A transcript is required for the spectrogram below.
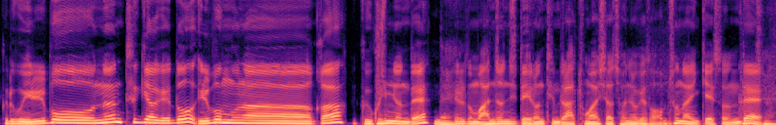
그리고 일본은 특이하게도 일본 문화가 그 90년대 네. 예를 들면 뭐 안전지대 이런 팀들 아 동아시아 전역에서 엄청난 인기가 있었는데 그렇죠.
